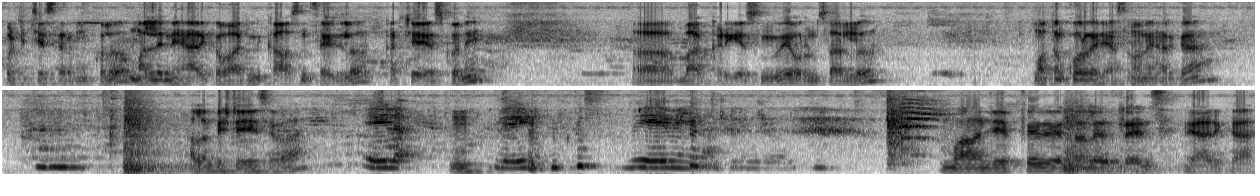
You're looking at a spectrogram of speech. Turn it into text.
కొట్టించేసారు ముక్కలు. మళ్ళీ నిహారిక వాటిని కావాల్సిన సైజులో కట్ చేసుకొని బాగా కడిగేస్తుంది రెండు సార్లు. మొత్తం కూరగా చేస్తున్నాం నిహారిక. అల్లం పేస్ట్ వేసావా? మనం చెప్పేది వినడం లేదు ఫ్రెండ్స్ నిహారిక.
